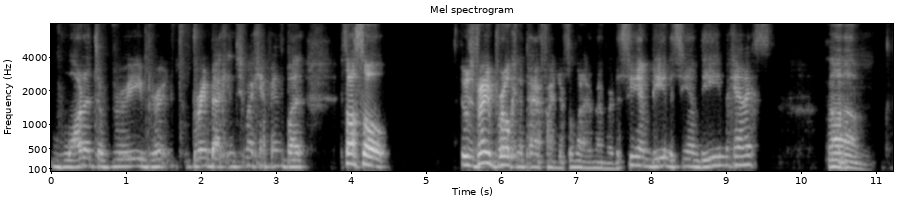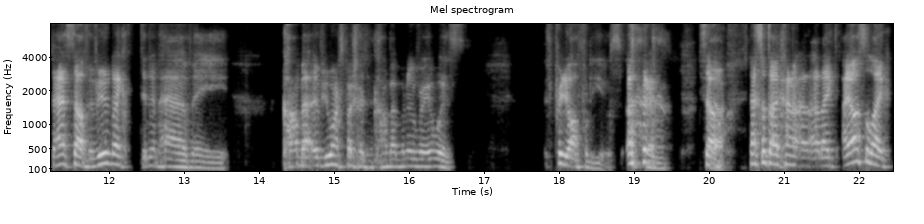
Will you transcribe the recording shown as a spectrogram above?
wanted to re bring, bring back into my campaigns, but it's also it was very broken in Pathfinder from what I remember. The CMB and the CMD mechanics, um, that stuff. If you like didn't have a combat, if you weren't specialized in combat maneuver, it was it's pretty awful to use. So Yeah. that's something I kind of I, I liked. I also like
